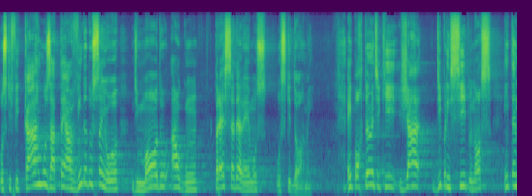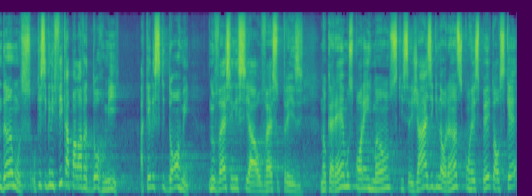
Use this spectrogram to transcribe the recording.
os que ficarmos até a vinda do Senhor, de modo algum precederemos os que dormem. É importante que já de princípio nós entendamos o que significa a palavra dormir. Aqueles que dormem, no verso inicial, o verso 13. Não queremos, porém, irmãos, que sejais ignorantes com respeito aos que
